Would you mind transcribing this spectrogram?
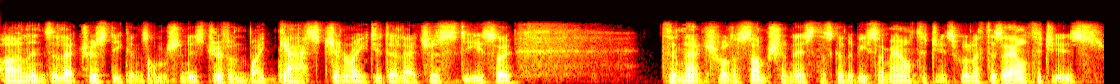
Ireland's electricity consumption is driven by gas generated electricity. So the natural assumption is there's going to be some outages. Well, if there's outages,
